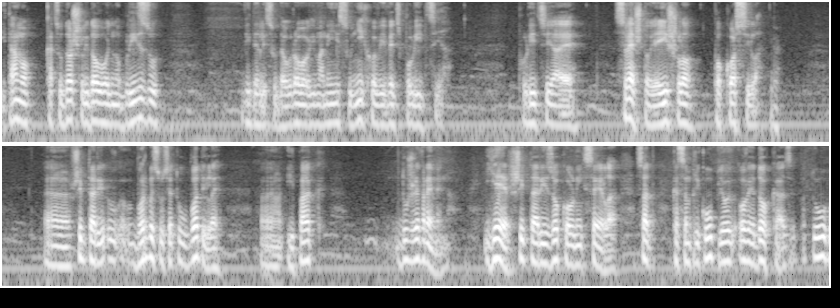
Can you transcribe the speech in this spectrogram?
I tamo, kad su došli dovoljno blizu, videli su da u rovovima nisu njihovi, već policija. Policija je sve što je išlo pokosila. E, šiptari, borbe su se tu vodile e, ipak duže vremena. Jer šiptari iz okolnih sela, sad kad sam prikupljio ove dokaze, pa tu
